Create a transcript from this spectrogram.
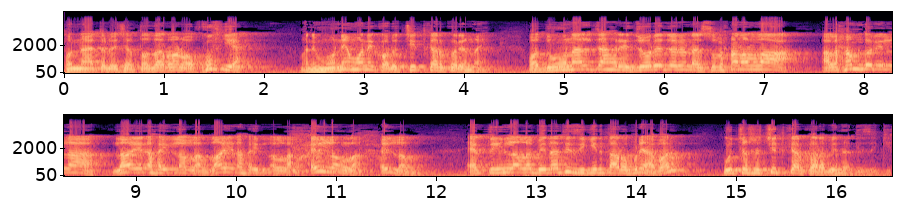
অন্য আয়তে রয়েছে তদারওয়ান ও খুফিয়া। মানে মনে মনে করো, চিৎকার করে নয় অদুনাল জাহরে, জোরে জোরে নয় সুবহান আল্লাহ আলহামদুলিল্লাহ। এক জিকির, তার আবার চিৎকার করা জিকির।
